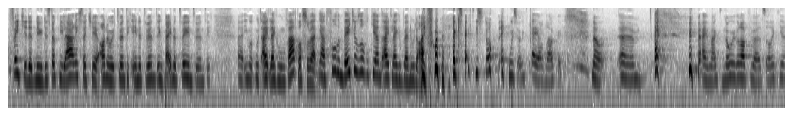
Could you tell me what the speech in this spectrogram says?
vind je dit nu? Het is toch hilarisch dat je anno 2021, bijna 22, uh, iemand moet uitleggen hoe een vaatwasser werkt. Ja, het voelt een beetje alsof ik je aan het uitleggen ben hoe de iPhone werkt. Zegt hij zo. Nee, ik moest zo keihard lachen. Nou, um, hij maakte nog een grapje, maar dat zal ik je.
